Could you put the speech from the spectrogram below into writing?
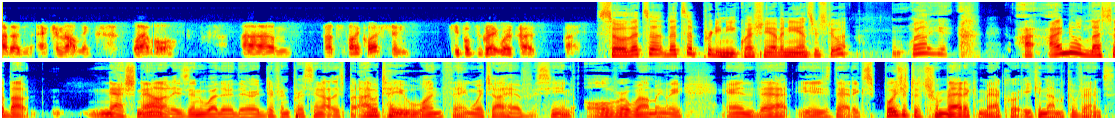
at an economics level? Um, that's my question. Keep up the great work, guys. Bye. So that's a that's a pretty neat question. You have any answers to it? Well, yeah, I, I know less about nationalities and whether there are different personalities, but I would tell you one thing which I have seen overwhelmingly, and that is that exposure to traumatic macroeconomic events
